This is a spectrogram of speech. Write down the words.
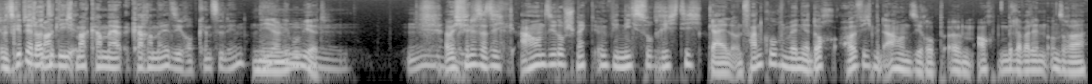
Und es gibt ja Ich Leute, mag, die. ich mag Karamell Karamellsirup, kennst du den? Nee, noch nie probiert. Mm. Aber ich finde tatsächlich, Ahornsirup schmeckt irgendwie nicht so richtig geil. Und Pfannkuchen werden ja doch häufig mit Ahornsirup ähm, auch mittlerweile in unserer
